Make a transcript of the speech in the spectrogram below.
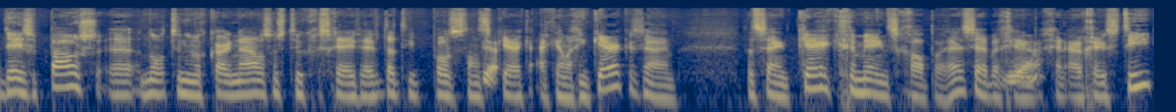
deze paus, uh, nog, toen hij nog kardinaals een stuk geschreven heeft... dat die protestantse ja. kerken eigenlijk helemaal geen kerken zijn. Dat zijn kerkgemeenschappen. Hè. Ze hebben geen, ja. geen eucharistie.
